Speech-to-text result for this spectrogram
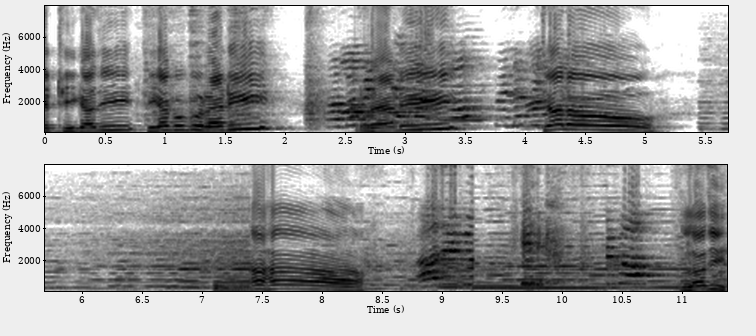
ਇਹ। ਠੀਕ ਆ ਜੀ? ਠੀਕ ਆ ਗੁੱਗੂ? ਰੈਡੀ ਰੈਡੀ ਚਲੋ। ਆਹਾ। ਲਓ ਜੀ।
